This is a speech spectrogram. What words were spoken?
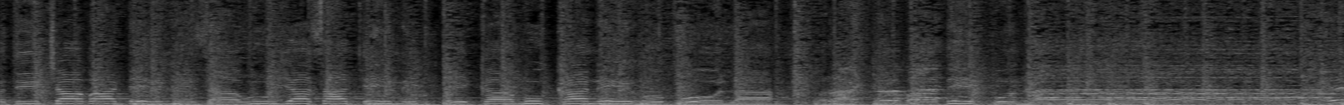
प्रगतीच्या वाटेने जाऊया साथीने. एका मुखाने हो बोला राष्ट्रवादी पुन्हा. मग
